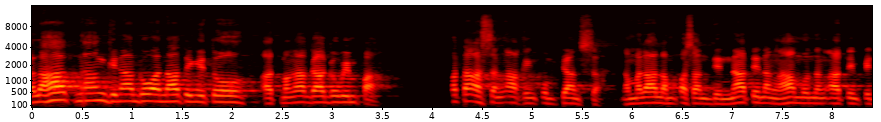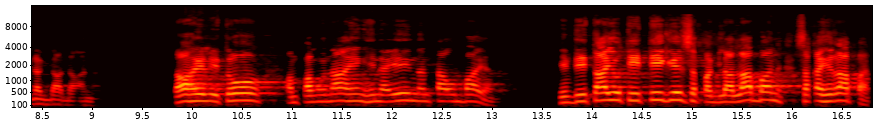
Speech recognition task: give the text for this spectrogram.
Sa lahat ng ginagawa natin ito at mga gagawin pa, pataas ang aking kumpiyansa na malalampasan din natin ang hamon ng ating pinagdadaanan. Dahil ito ang pangunahing hinain ng taong bayan. Hindi tayo titigil sa paglalaban sa kahirapan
